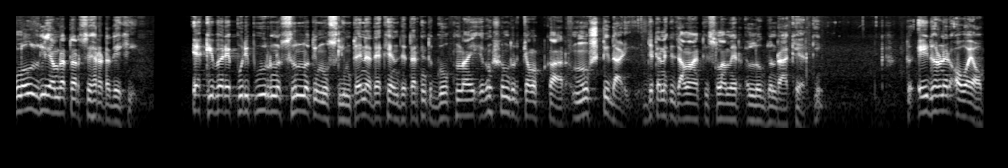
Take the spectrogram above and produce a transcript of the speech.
ক্লোজলি আমরা তার চেহারাটা দেখি। একেবারে পরিপূর্ণ সুন্নতি মুসলিম, তাই না? দেখেন যে তার কিন্তু গোফ নাই এবং সুন্দর চমৎকার মুষ্টি দাড়ি, যেটা নাকি জামায়াত ইসলামের লোকজন রাখে আর কি। তো এই ধরনের অবয়ব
